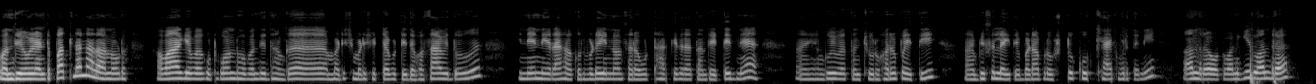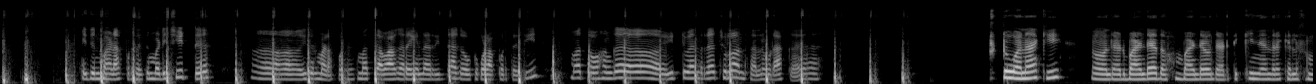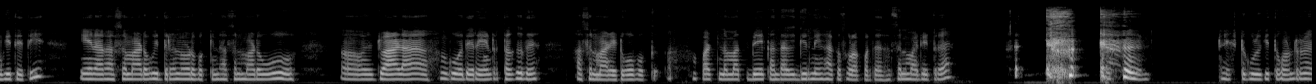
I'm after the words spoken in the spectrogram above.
ಒಂದು ಏಳು ಎಂಟು ಪತ್ಲನ ಅದಾವ ನೋಡು. ಅವಾಗ ಇವಾಗ ಉಟ್ಕೊಂಡು ಬಂದಿದ್ದು ಹಂಗೆ ಮಡಿಸಿ ಮಡಿಸಿ ಬಿಟ್ಟಿದ್ದೆ. ಹೊಸಾವಿದ್ದು ಇನ್ನೇನು ನೀರಾಗ ಹಾಕೋದು ಬಿಡು, ಇನ್ನೊಂದು ಸಲ ಹುಟ್ಟು ಹಾಕಿದ್ರೆ ಅಂತ ಇಟ್ಟಿದ್ನೆ. ಹೆಂಗೂ ಇವತ್ತು ಒಂಚೂರು ಹೊರಪೈತಿ. ಬಿಸಿಲು ಐತಿ ಬಡ ಬಡ ಅಷ್ಟು ಕುಕ್ಕಿ ಹಾಕಿಬಿಡ್ತೀನಿ. ಅಂದ್ರೆ ಒಟ್ಟು ಒಣಗಿದ್ವು ಅಂದ್ರೆ ಇದನ್ನು ಮಾಡಕ್ಕೆ ಬರ್ತೈತಿ. ಮಡಿಸಿ ಇಟ್ಟು ಇದನ್ನು ಮಾಡಕ್ಕೆ ಬರ್ತೈತಿ. ಮತ್ತು ಅವಾಗಾರ ಏನಾರು ಇದ್ದಾಗ ಉಟ್ಕೊಳಕ್ಕೆ ಬರ್ತೈತಿ. ಮತ್ತು ಹಂಗೆ ಇಟ್ವಿ ಅಂದ್ರೆ ಚಲೋ ಅನ್ಸಲ್ಲ ಉಡಾಕೆ ಅಷ್ಟು ಒಣಾಕಿ ಒಂದೆರಡು ಬಾಂಡೆ ಅದು ಬಾಂಡೆ ಒಂದೆರಡು ತಿಕ್ಕಿನಿ ಅಂದ್ರೆ ಕೆಲಸ ಮುಗಿತೈತಿ. ಏನಾರು ಹಸು ಮಾಡುವು ಇದ್ರೆ ನೋಡ್ಬೇಕಿನ ಹಸನ್ ಮಾಡುವು. ಜ್ವಾಳ, ಗೋಧಿ ಏನಾರ ತೆಗೆದು ಹಸನ್ ಮಾಡಿ ಇಟ್ಕೋಬೇಕು. ಪಟ್ನ ಮತ್ತು ಬೇಕಂದಾಗ ಗಿರ್ನಿಗೆ ಹಾಕಿಸ್ಕೊಳಕ್ಕೆ ಬರ್ತದೆ. ಹಸನ್ ಮಾಡಿಟ್ರೆ ಎಷ್ಟು ಗುಳಿಗೆ ತೊಗೊಂಡ್ರೆ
